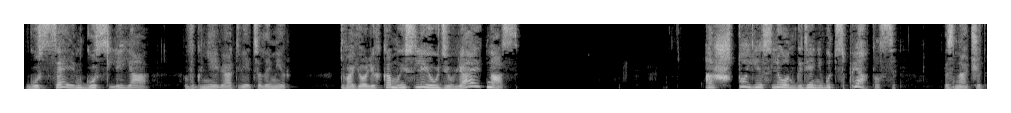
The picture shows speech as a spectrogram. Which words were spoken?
«Гусейн Гуслия!» — в гневе ответил эмир. «Твое легкомыслие удивляет нас!» А что, если он где-нибудь спрятался? Значит,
